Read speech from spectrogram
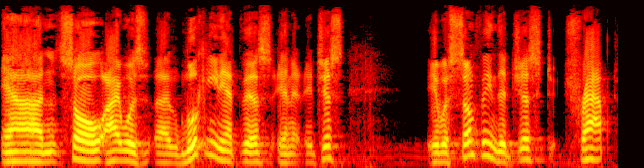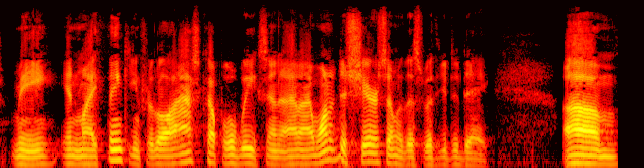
And so I was uh, looking at this, and it, it, just, it was something that just trapped me in my thinking for the last couple of weeks, and, and I wanted to share some of this with you today. Um,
